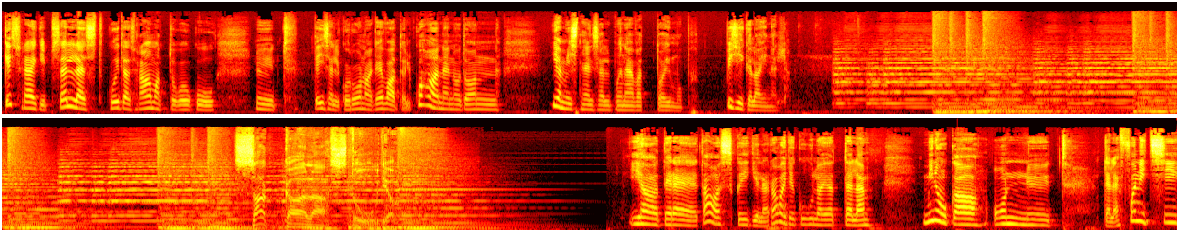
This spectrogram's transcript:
kes räägib sellest, kuidas raamatukogu nüüd teisel koroonakevadel kohanenud on ja mis neil seal põnevat toimub. püsige lainel! Sakala stuudio ja tere taas kõigile raadiokuulajatele, minuga on nüüd telefonitsi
